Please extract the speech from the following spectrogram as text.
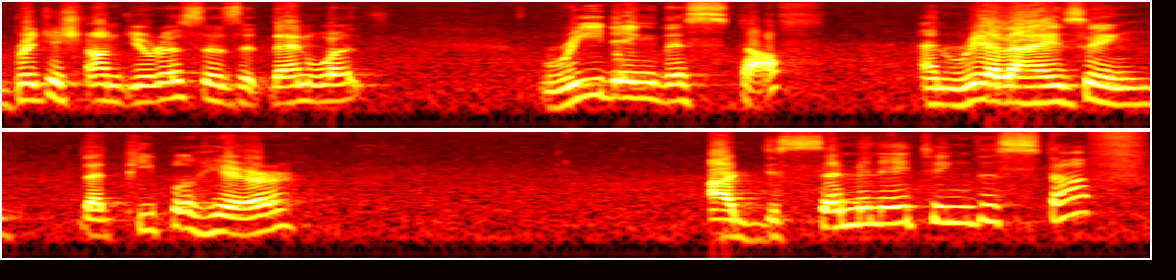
British Honduras as it then was, reading this stuff and realizing that people here are disseminating this stuff?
